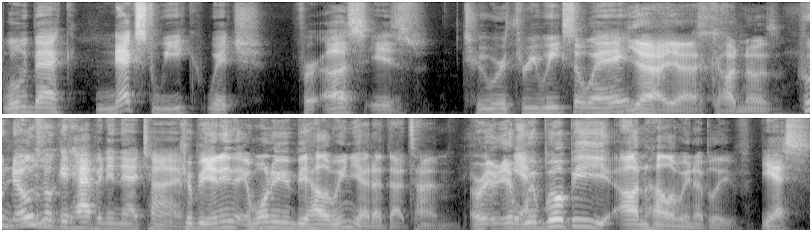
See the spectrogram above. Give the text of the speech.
We'll be back next week, which for us is two or three weeks away. Yeah, yeah. God knows. Who knows what could happen in that time? Could be anything. It won't even be Halloween yet at that time, or it, it Yeah. will be on Halloween, I believe. yes.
